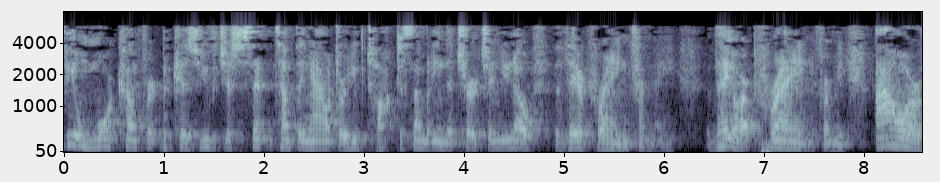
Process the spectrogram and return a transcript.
feel more comfort because you've just sent something out or you've talked to somebody in the church and you know they're praying for me. They are praying for me. Our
